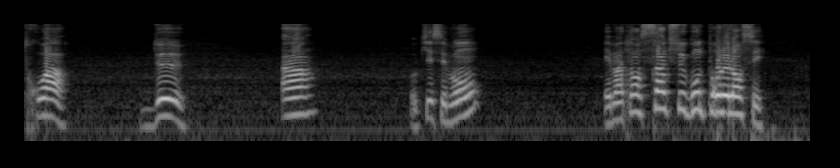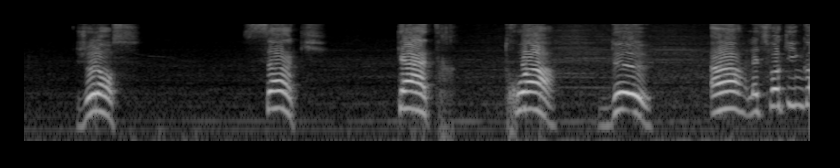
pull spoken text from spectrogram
3, 2, 1. Ok, c'est bon. Et maintenant 5 secondes pour le lancer. Je lance. 5, 4, 3, 2, 1. Let's fucking go.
